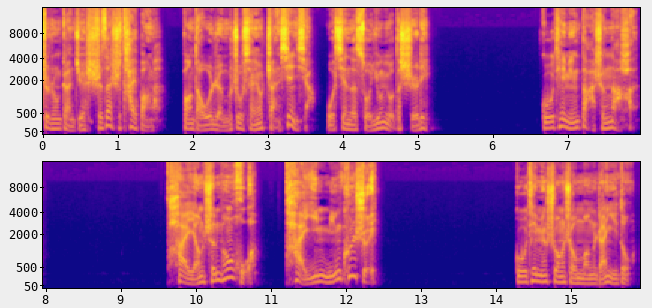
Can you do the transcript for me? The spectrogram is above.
这种感觉实在是太棒了。帮到我忍不住想要展现一下我现在所拥有的实力。古天明大声呐喊：“太阳神喷火，太阴明坤水。”古天明双手猛然一动，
